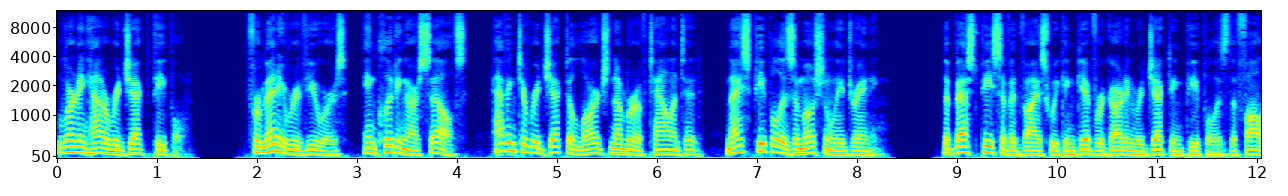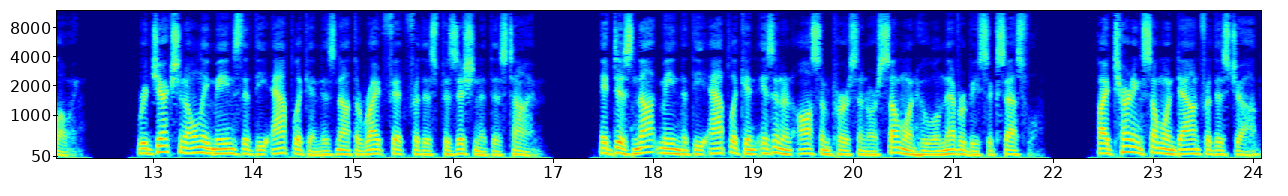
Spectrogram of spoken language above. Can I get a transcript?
Learning how to reject people. For many reviewers, including ourselves, having to reject a large number of talented, nice people is emotionally draining. The best piece of advice we can give regarding rejecting people is the following Rejection only means that the applicant is not the right fit for this position at this time. It does not mean that the applicant isn't an awesome person or someone who will never be successful. By turning someone down for this job,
